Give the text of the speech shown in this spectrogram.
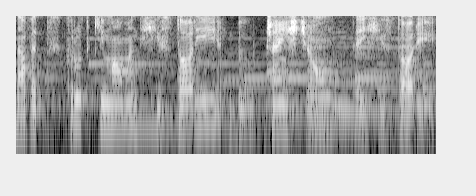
nawet krótki moment historii był częścią tej historii.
